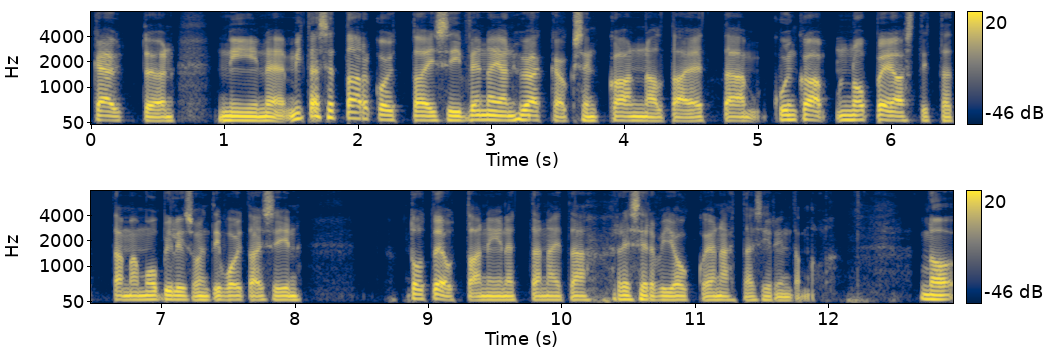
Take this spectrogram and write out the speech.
käyttöön, niin mitä se tarkoittaisi Venäjän hyökkäyksen kannalta, että kuinka nopeasti tämä mobilisointi voitaisiin toteuttaa niin, että näitä reservijoukkoja nähtäisiin rintamalla? No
